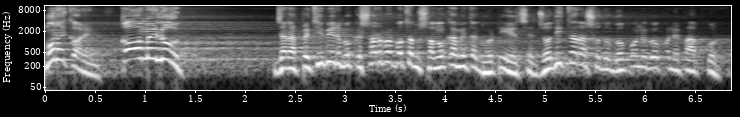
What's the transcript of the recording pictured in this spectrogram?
মনে করেন কমেলুত যারা পৃথিবীর বুকে সর্বপ্রথম সমকামিতা ঘটিয়েছে, যদি তারা শুধু গোপনে গোপনে পাপ করত।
